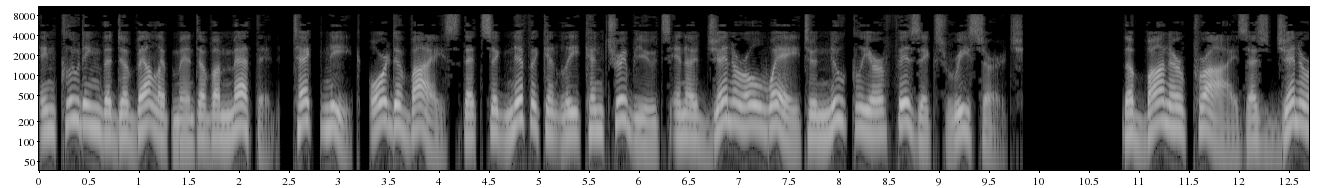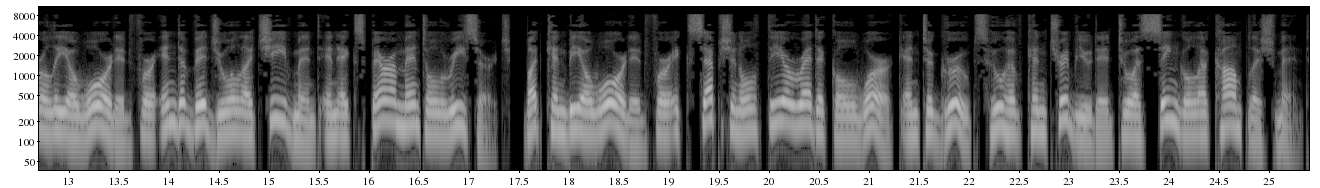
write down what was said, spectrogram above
including the development of a method, technique, or device that significantly contributes in a general way to nuclear physics research. The Bonner Prize is generally awarded for individual achievement in experimental research, but can be awarded for exceptional theoretical work and to groups who have contributed to a single accomplishment.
